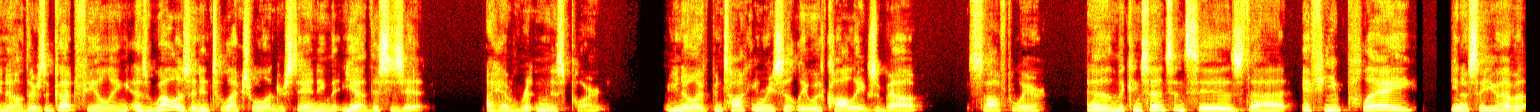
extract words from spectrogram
You know, there's a gut feeling as well as an intellectual understanding that, yeah, this is it. I have written this part. You know, I've been talking recently with colleagues about software, and the consensus is that if you play, you know, say you have a,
